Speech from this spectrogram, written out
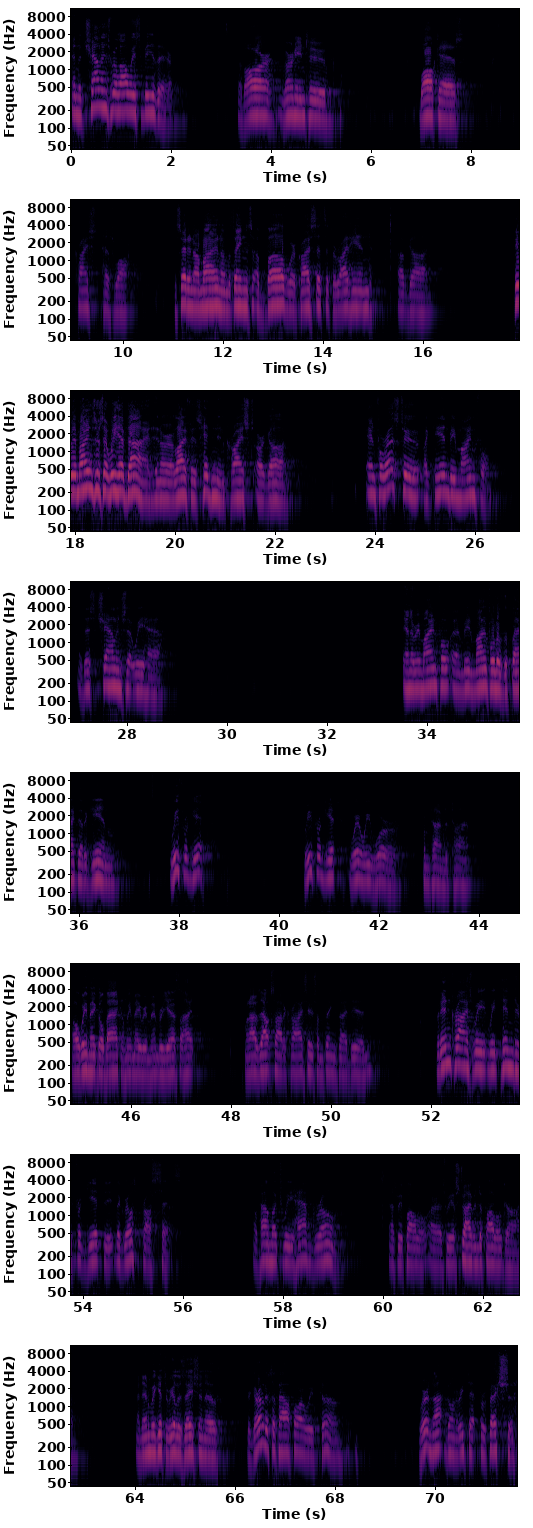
And the challenge will always be there of our learning to walk as Christ has walked and set in our mind on the things above where Christ sits at the right hand of God. He reminds us that we have died and our life is hidden in Christ our God. And for us to again be mindful of this challenge that we have. And mindful and uh, being mindful of the fact that again, we forget. We forget where we were from time to time. Oh, we may go back and we may remember, yes, I when I was outside of Christ, here's some things I did. But in Christ, we, we tend to forget the, the growth process of how much we have grown as we follow, or as we are striving to follow God. And then we get the realization of, regardless of how far we've come, we're not going to reach that perfection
